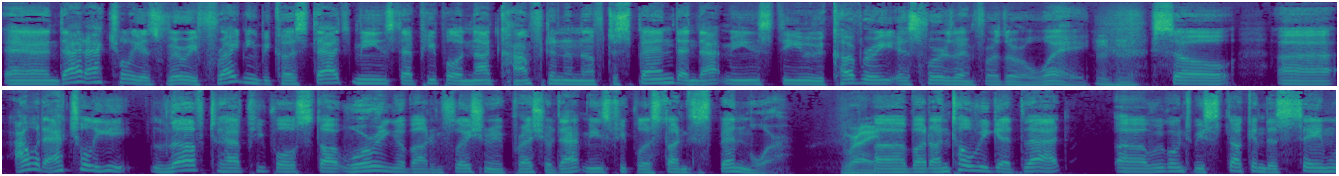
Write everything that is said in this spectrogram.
And that actually is very frightening because that means that people are not confident enough to spend, and that means the recovery is further and further away. Mm-hmm. So uh, I would actually love to have people start worrying about inflationary pressure. That means people are starting to spend more. Right. Uh, but until we get that, uh, we're going to be stuck in the same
